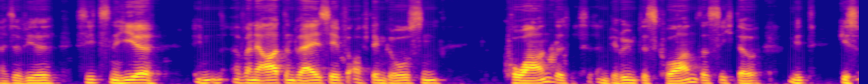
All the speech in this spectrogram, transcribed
Also wir sitzen hier in, auf eine Art und Weise auf dem großen Koan, das ein berühmtes Koan, das sich da mit Ges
